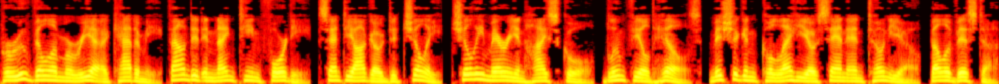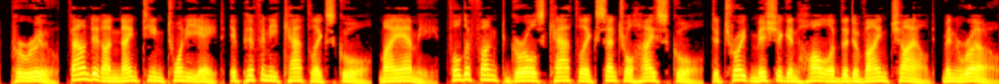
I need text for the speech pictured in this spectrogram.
Peru Villa Maria Academy founded in 1940, Santiago de Chile, Chile Marian High School, Bloomfield Hills, Michigan Colegio San Antonio, Bella Vista, Peru, founded on 1928 Epiphany Catholic School, Miami, Full-defunct Girls Catholic Central High School, Detroit Michigan Hall of the Divine Child, Monroe,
